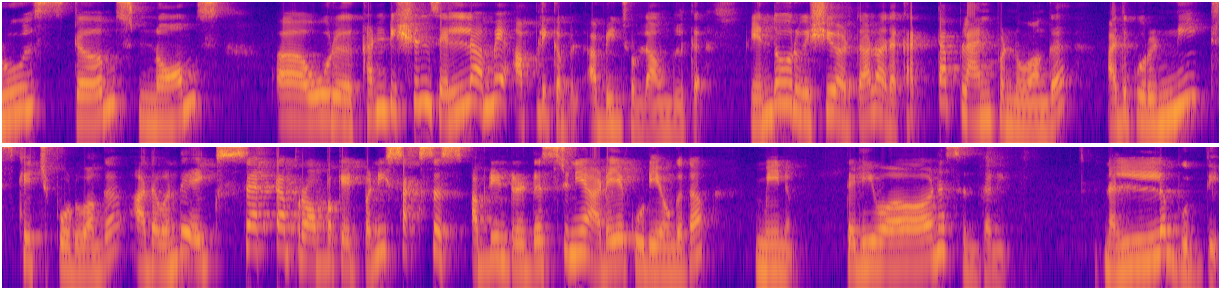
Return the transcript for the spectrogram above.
rules terms norms ஒரு கண்டிஷன்ஸ் எல்லாமே அப்ளிகபிள் அப்படின்னு சொல்லலாம் அவங்களுக்கு. எந்த ஒரு விஷயம் எடுத்தாலும் அதை கரெக்டாக பிளான் பண்ணுவாங்க. அதுக்கு ஒரு நீட் ஸ்கெட்ச் போடுவாங்க. அதை வந்து எக்ஸாக்டாக ப்ராபகேட் பண்ணி சக்ஸஸ் அப்படின்ற டெஸ்டினியை அடையக்கூடியவங்க தான் மீனம். தெளிவான சிந்தனை. நல்ல புத்தி.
